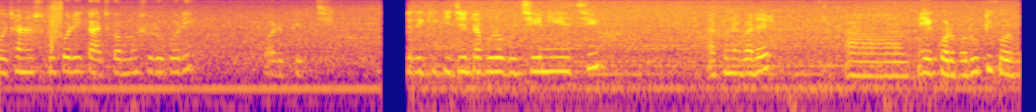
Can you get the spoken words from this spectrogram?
গোছানো শুরু করি, কাজকর্ম শুরু করি, পরে ফিরছি। দেখি কিচেনটা পুরো গুছিয়ে নিয়েছি। এখন এবারে এ করব, রুটি করব।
